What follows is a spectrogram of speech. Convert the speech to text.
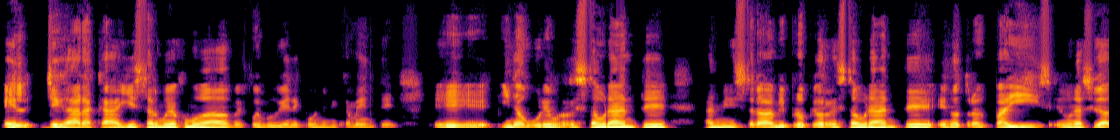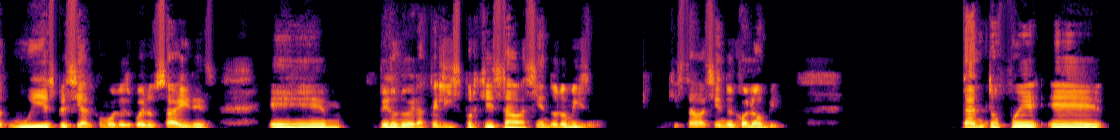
el llegar acá y estar muy acomodado, me fue muy bien económicamente, eh, inauguré un restaurante, administraba mi propio restaurante en otro país, en una ciudad muy especial como los Buenos Aires, eh, pero no era feliz porque estaba haciendo lo mismo que estaba haciendo en Colombia. Tanto fue eh,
